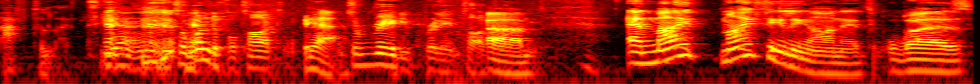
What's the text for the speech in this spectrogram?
afterlife. Yeah, yeah, it's a wonderful title. Yeah. it's a really brilliant title. Um, And my my feeling on it was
